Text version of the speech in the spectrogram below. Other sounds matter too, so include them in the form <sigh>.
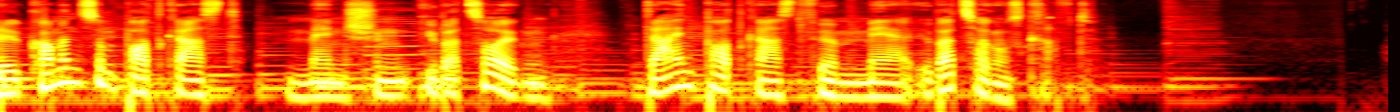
Willkommen zum Podcast Menschen überzeugen, dein Podcast für mehr Überzeugungskraft.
